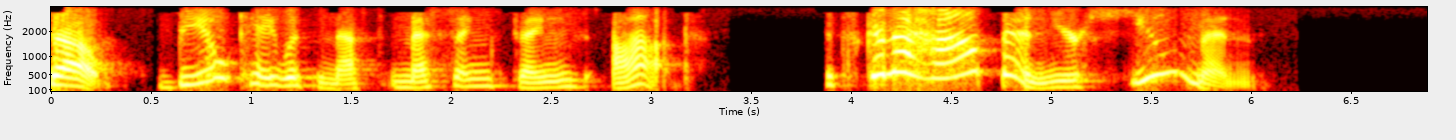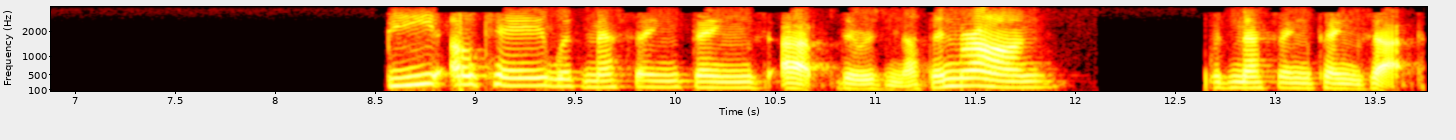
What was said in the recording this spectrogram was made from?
So be okay with mess- messing things up. It's going to happen. You're human. Be okay with messing things up. There is nothing wrong with messing things up.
